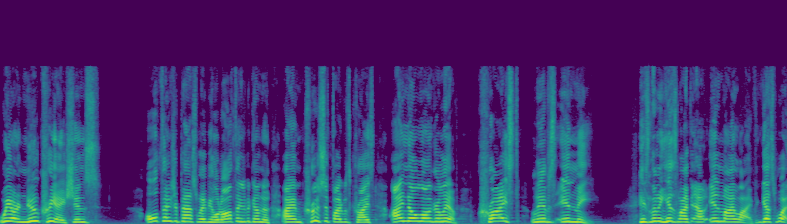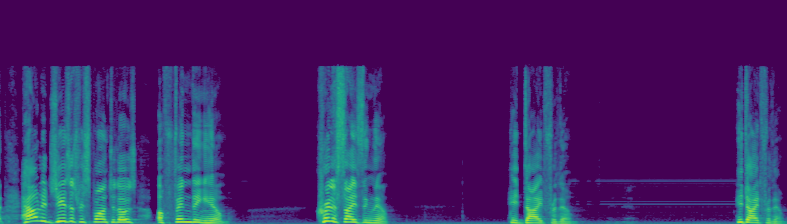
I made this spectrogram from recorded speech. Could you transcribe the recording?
we are new creations. Old things are passed away. Behold, all things become new. I am crucified with Christ. I no longer live. Christ lives in me. He's living his life out in my life. And guess what? How did Jesus respond to those offending him, criticizing them? He died for them. He died for them.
